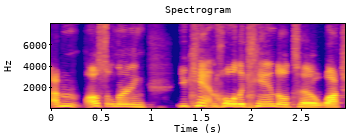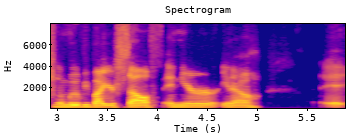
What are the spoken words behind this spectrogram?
I'm also learning you can't hold a candle to watching a movie by yourself in your you know eh,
